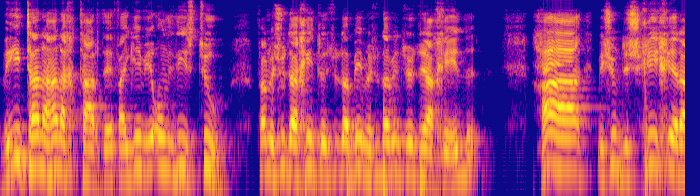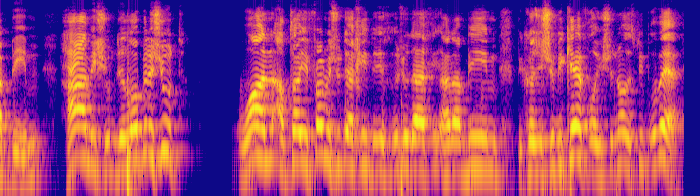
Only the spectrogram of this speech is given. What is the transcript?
V'itana hanach tarte. If I give you only these two, from Rishut Achid to Rishut Rabim, Rishut Rabim to Rishut Achid, ha mishum d'shchichi rabim, ha mishum de lo bereshut. One, I'll tell you from Rishut Achid to Rishut Harabim because you should be careful. You should know there's people there.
